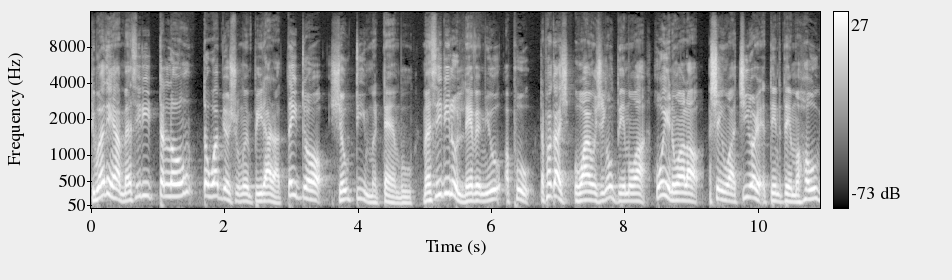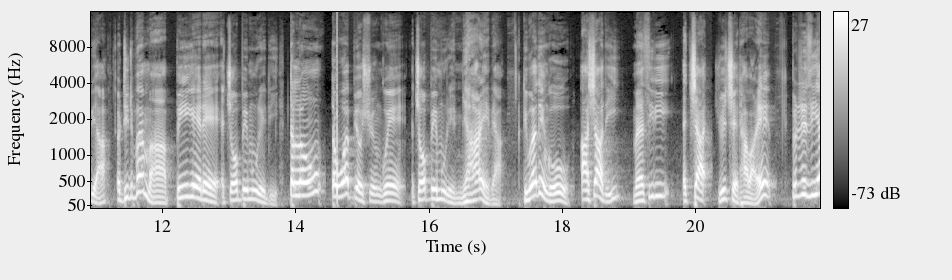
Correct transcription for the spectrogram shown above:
ဒီပွဲတွေက Man City တစ်လုံးတဝက်ပျော်ရွှင်ခွင့်ပေးထားတာတိတ်တော့ရုပ်တိမတန်ဘူး။ Man City လို့ level မျိုးအဖို့တစ်ဖက်ကဝိုင်အောင်ရှင်ကုန်သင်းမောကဟိုးရင်တော့လောက်အချိန်ဟွာကြီးတော့တဲ့အသင်းတစ်သင်းမဟုတ်ဘူးဗျာ။ဒီတစ်ပတ်မှာပေးခဲ့တဲ့အကြောပေးမှုတွေဒီတစ်လုံးတဝက်ပျော်ရွှင်ခွင့်အကြောပေးမှုတွေများတယ်ဗျ။ဒီပွဲတင်ကိုအာရှသည် Man City အကြိုက်ရွေးချယ်ထားပါတယ်။ပရီစီက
